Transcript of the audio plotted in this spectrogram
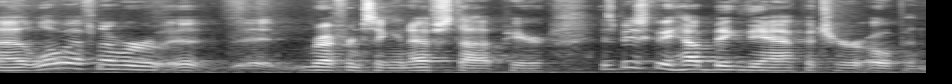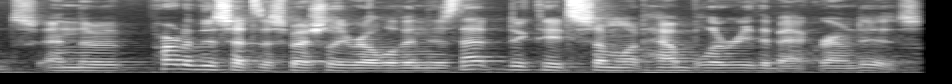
Uh, low f number, uh, uh, referencing an f-stop here, is basically how big the aperture opens. And the part of this that's especially relevant is that dictates somewhat how blurry the background is.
